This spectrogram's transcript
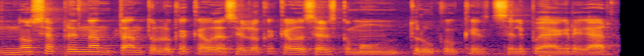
no se aprendan tanto lo que acabo de hacer. Lo que acabo de hacer es como un truco que se le puede agregar.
